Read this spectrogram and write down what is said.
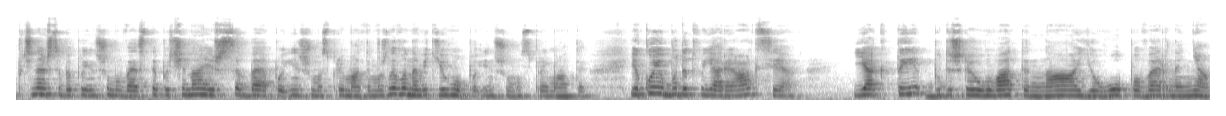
починаєш себе по-іншому вести, починаєш себе по-іншому сприймати, можливо, навіть його по-іншому сприймати. Якою буде твоя реакція, як ти будеш реагувати на його повернення?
